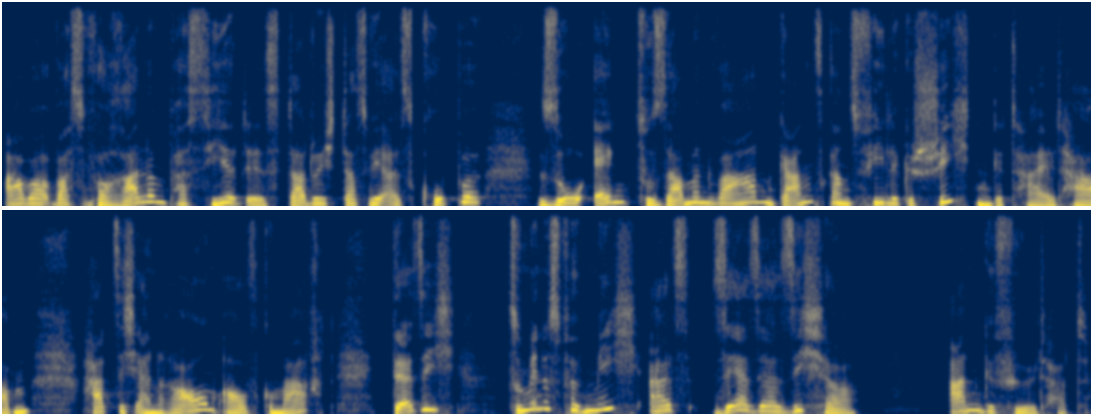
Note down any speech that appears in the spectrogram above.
Aber was vor allem passiert ist, dadurch, dass wir als Gruppe so eng zusammen waren, ganz, ganz viele Geschichten geteilt haben, hat sich ein Raum aufgemacht, der sich zumindest für mich als sehr, sehr sicher angefühlt hat.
